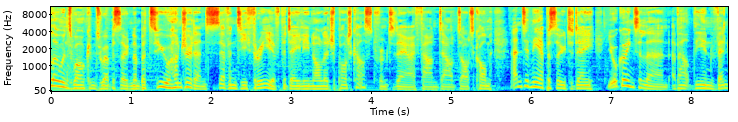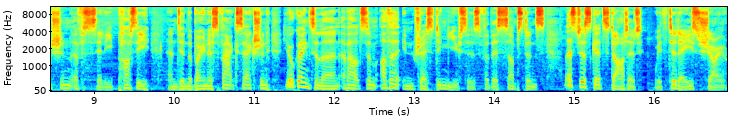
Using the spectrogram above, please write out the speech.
Hello and welcome to episode number 273 of the Daily Knowledge Podcast from todayifoundout.com. And in the episode today, you're going to learn about the invention of silly putty. And in the bonus facts section, you're going to learn about some other interesting uses for this substance. Let's just get started with today's show.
